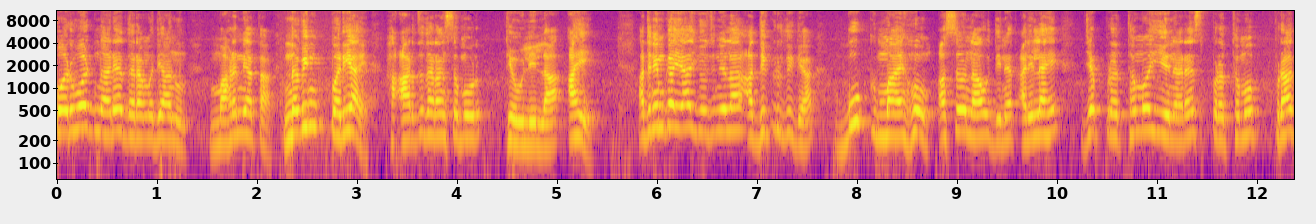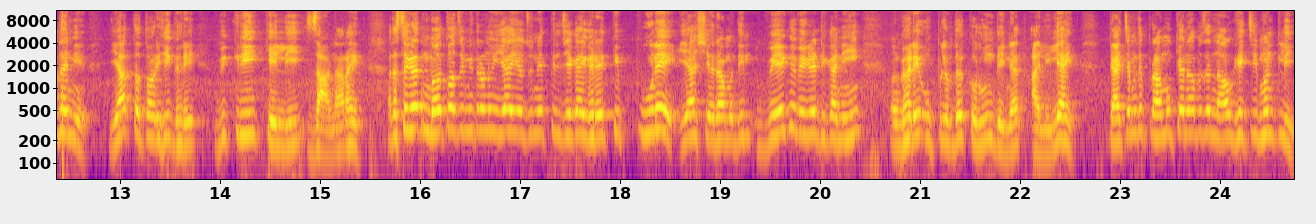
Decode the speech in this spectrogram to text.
परवडणाऱ्या दरामध्ये आणून म्हाडाने नवीन पर्याय हा अर्जदारांसमोर ठेवलेला आहे. आता नेमका या योजनेला अधिकृतरित्या बुक माय होम असं नाव देण्यात आलेलं आहे जे प्रथम येणाऱ्यास प्रथम प्राधान्य या तत्वावर ही घरे विक्री केली जाणार आहेत. आता सगळ्यात महत्त्वाचं मित्रांनो या योजनेतील जे काही घरे आहेत ती पुणे या शहरामधील वेगवेगळ्या ठिकाणी ही घरे उपलब्ध करून देण्यात आलेली आहेत. त्याच्यामध्ये प्रामुख्यानं आपण जर नाव घ्यायची म्हटली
